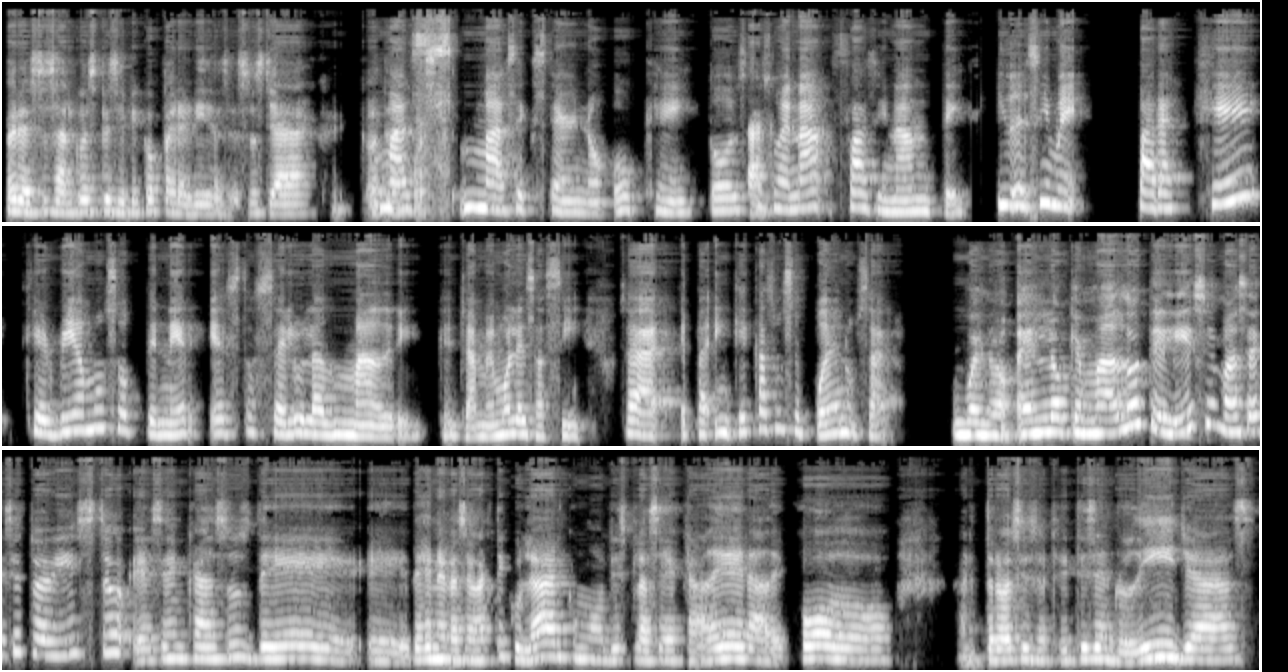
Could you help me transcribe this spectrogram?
Pero eso es algo específico para heridas, eso es ya más, más externo. Ok, todo esto suena fascinante. Y decime, ¿para qué querríamos obtener estas células madre, que llamémosles así? O sea, ¿en qué casos se pueden usar? Bueno, en lo que más lo utilizo y más éxito he visto es en casos de eh, degeneración articular, como displasia de cadera, de codo, artrosis, artritis en rodillas,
